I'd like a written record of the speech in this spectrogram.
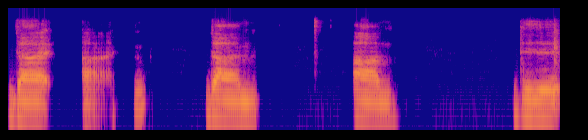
the uh, the um, um, the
